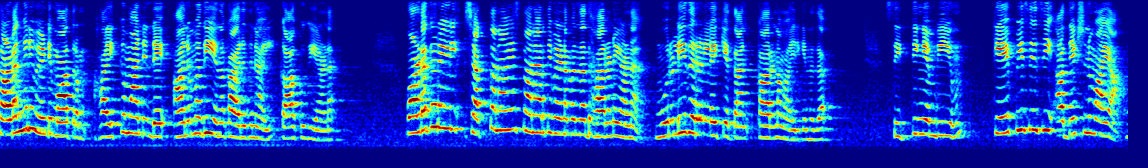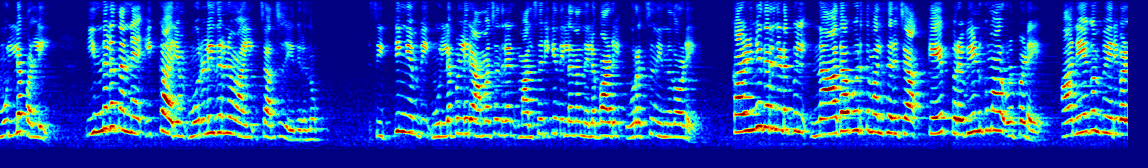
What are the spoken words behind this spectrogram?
ചടങ്ങിന് വേണ്ടി മാത്രം ഹൈക്കമാൻഡിന്റെ അനുമതി എന്ന കാര്യത്തിനായി കാക്കുകയാണ്. വടകരയിൽ ശക്തനായ സ്ഥാനാർത്ഥി വേണമെന്ന ധാരണയാണ് മുരളീധരനിലേക്ക് എത്താൻ കാരണമായിരിക്കുന്നത്. സിറ്റിംഗ് എം പിയും കെ പി സി സി അധ്യക്ഷനുമായ മുല്ലപ്പള്ളി ഇന്നലെ തന്നെ ഇക്കാര്യം മുരളീധരനുമായി ചർച്ച ചെയ്തിരുന്നു. Sitting M P Mullappally Ramachandran മത്സരിക്കുന്നില്ലെന്ന നിലപാടിൽ ഉറച്ചു നിന്നതോടെ കഴിഞ്ഞ തെരഞ്ഞെടുപ്പിൽ നാദാപുരത്ത് മത്സരിച്ച കെ. പ്രവീൺകുമാർ ഉൾപ്പെടെ അനേകം പേരുകൾ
